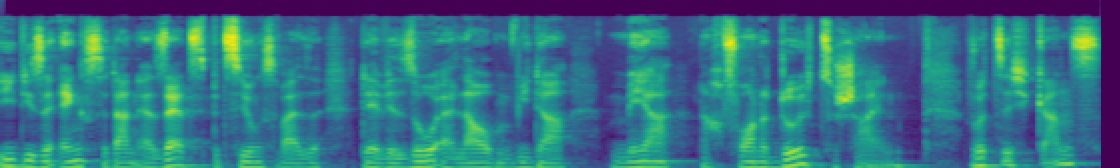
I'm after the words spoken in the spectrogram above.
die diese Ängste dann ersetzt, beziehungsweise der wir so erlauben, wieder mehr nach vorne durchzuscheinen, wird sich ganz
